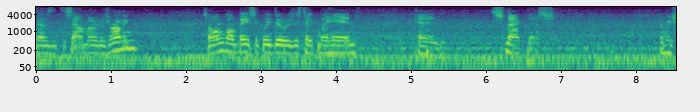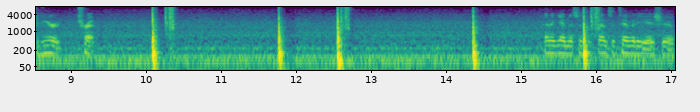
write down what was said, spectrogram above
Says that the sound mode is running. So all I'm going to basically do is just take my hand and smack this. And we should hear it trip. And again, this is a sensitivity issue.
